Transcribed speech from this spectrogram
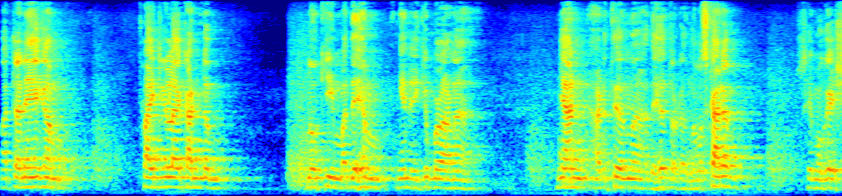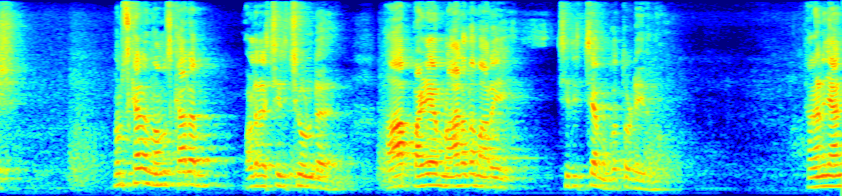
മറ്റനേകം ഫ്ലൈറ്റുകളെ കണ്ടും നോക്കിയും അദ്ദേഹം ഇങ്ങനെ ഇരിക്കുമ്പോഴാണ് ഞാൻ അടുത്ത് നിന്ന് അദ്ദേഹത്തോട് നമസ്കാരം ശ്രീ മുകേഷ്. നമസ്കാരം നമസ്കാരം. വളരെ ചിരിച്ചുകൊണ്ട് ആ പഴയ മ്ലാനത മാറി ചിരിച്ച മുഖത്തോടെ ഇരുന്നു അങ്ങനെ ഞാൻ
